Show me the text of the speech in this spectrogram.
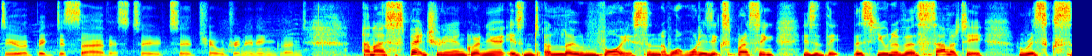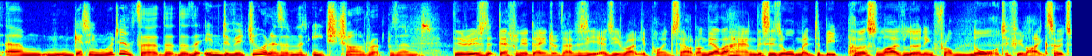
do a big disservice to, to children in England. And I suspect Julian Grenier isn't a lone voice and what, what he's expressing is that the, this universality risks um, getting rid of the, the, the, individualism that each child represents. There is definitely a danger of that as he, as he rightly points out. On the other hand, this is all meant to be personalised learning from naught, if you like, so it's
